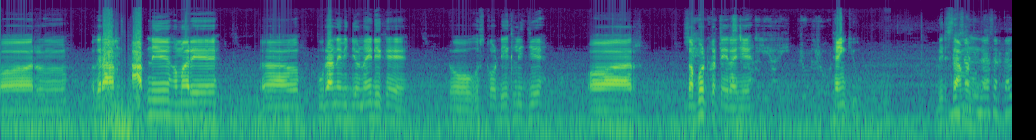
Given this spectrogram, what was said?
और अगर आप आपने हमारे पुराने वीडियो नहीं देखे हैं तो उसको देख लीजिए और सपोर्ट करते रहिए। Thank you Birsa Munda circle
